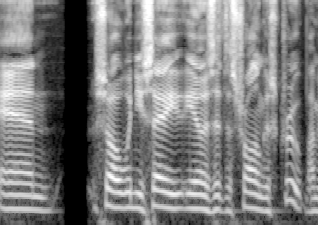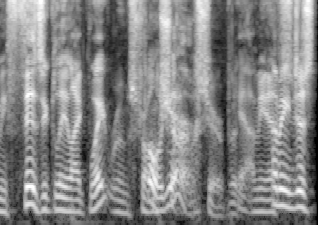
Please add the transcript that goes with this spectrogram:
And So when you say, you know, is it the strongest group? I mean, physically, like weight room strong. Oh sure, yeah, sure. But yeah, I mean, I mean, just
